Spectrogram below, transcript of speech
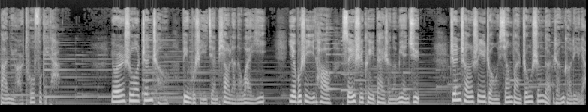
把女儿托付给他。有人说，真诚并不是一件漂亮的外衣，也不是一套随时可以戴上的面具，真诚是一种相伴终生的人格力量。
